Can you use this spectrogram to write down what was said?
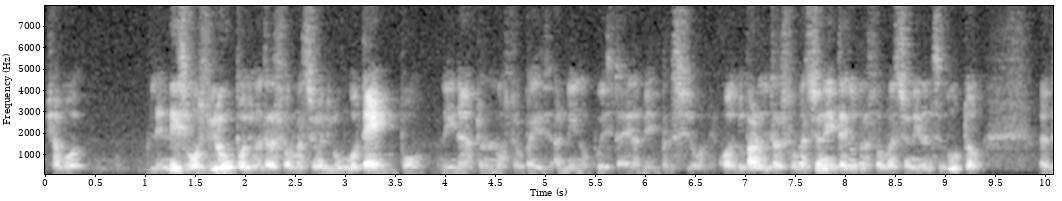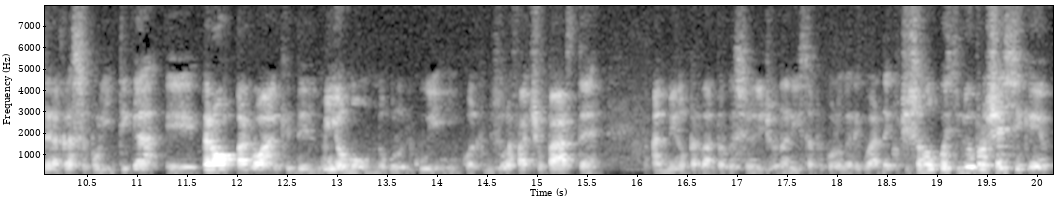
diciamo, l'ennesimo sviluppo di una trasformazione di lungo tempo in atto nel nostro paese, almeno questa è la mia impressione. Quando parlo di trasformazione intendo trasformazione innanzitutto della classe politica, eh, però parlo anche del mio mondo, quello di cui in qualche misura faccio parte, almeno per la professione di giornalista, per quello che riguarda. Ecco, ci sono questi due processi che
